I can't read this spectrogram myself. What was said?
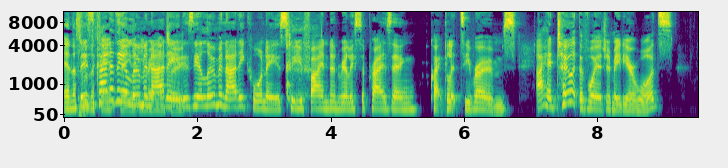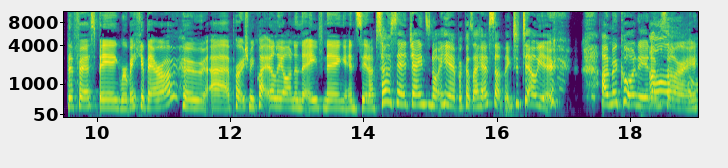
and this. There's was kind of the fancy that you ran Illuminati. There's the Illuminati cornies who you find in really surprising, quite glitzy rooms. I had two at the Voyager Media Awards. The first being Rebecca Barrow, who uh, approached me quite early on in the evening and said, I'm so sad Jane's not here because I have something to tell you. I'm a corny and I'm sorry.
